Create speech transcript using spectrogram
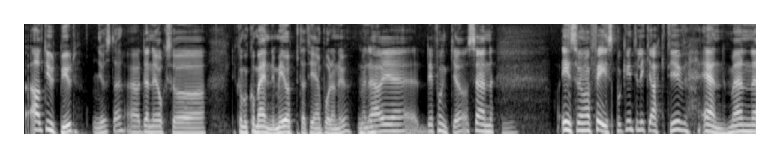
allt utbud. Just det. Eh, Den är också, det kommer komma ännu mer uppdateringar på den nu. Men Mm. det här är, det funkar. Och sen Instagram och Facebook är inte lika aktiv än. Men eh,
